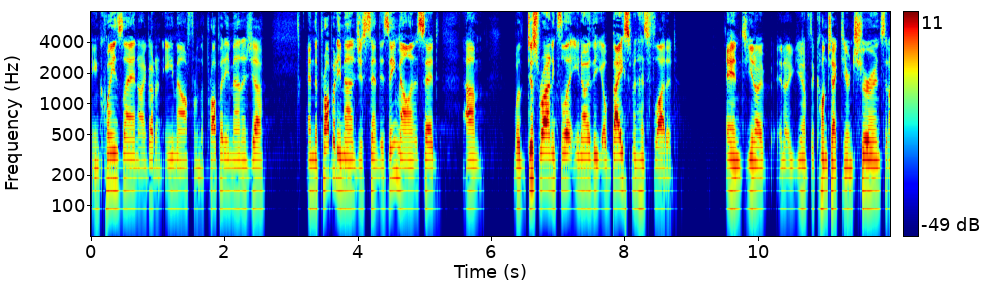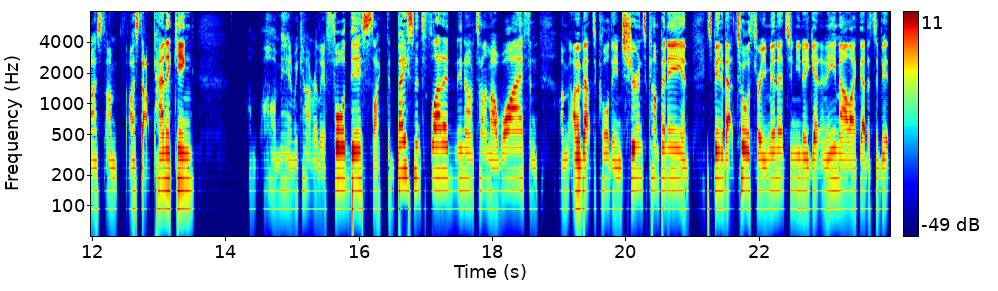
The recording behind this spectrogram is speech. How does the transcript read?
in Queensland. I got an email from the property manager, and the property manager sent this email and it said, um, "Well, just writing to let you know that your basement has flooded, and you know, you, know, you have to contact your insurance." And I, I'm, I start panicking oh man, we can't really afford this. Like the basement's flooded. You know, I'm telling my wife, and I'm, I'm, about to call the insurance company, and it's been about two or three minutes, and you know, you get an email like that, it's a bit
